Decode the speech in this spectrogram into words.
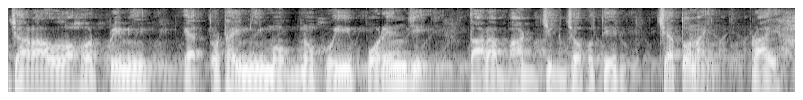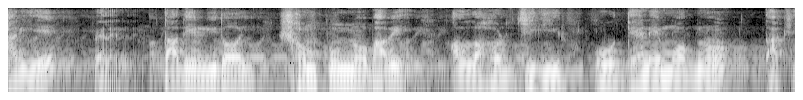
যারা আল্লাহর প্রেমী এতটাই নিমগ্ন হয়ে পড়েন যে তারা বাহ্যিক জগতের চেতনায় প্রায় হারিয়ে ফেলেন। তাদের হৃদয় সম্পূর্ণভাবে আল্লাহর জিগির ও ধ্যানে মগ্ন থাকে।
